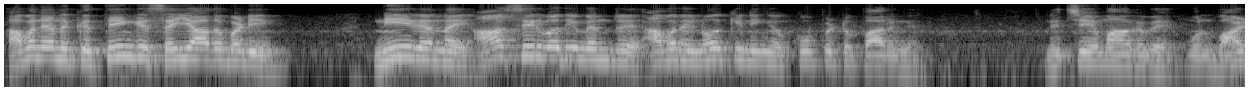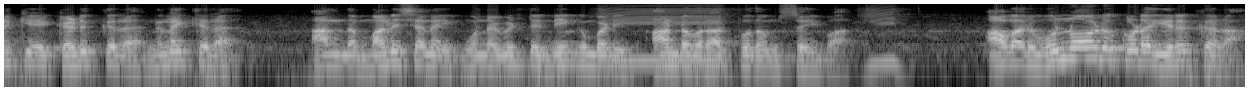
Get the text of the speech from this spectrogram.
அவன் எனக்கு தீங்கு செய்யாதபடி நீர் என்னை ஆசீர்வதியும் என்று அவரை நோக்கி நீங்கள் கூப்பிட்டு பாருங்கள் நிச்சயமாகவே உன் வாழ்க்கையை கெடுக்கிற நினைக்கிற அந்த மனுஷனை உன்னை விட்டு நீங்கும்படி ஆண்டவர் அற்புதம் செய்வார். அவர் உன்னோடு கூட இருக்கிறார்.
